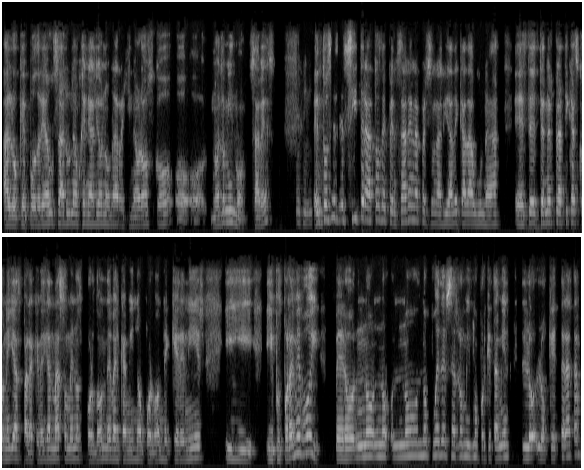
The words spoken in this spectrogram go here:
a lo que podría usar una Eugenia León o una Regina Orozco, o, no es lo mismo, ¿sabes? Entonces sí trato de pensar en la personalidad de cada una, este, tener pláticas con ellas para que me digan más o menos por dónde va el camino, por dónde quieren ir, y, y pues por ahí me voy pero no, no, no, no puede ser lo mismo porque también lo, lo, que tratan,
